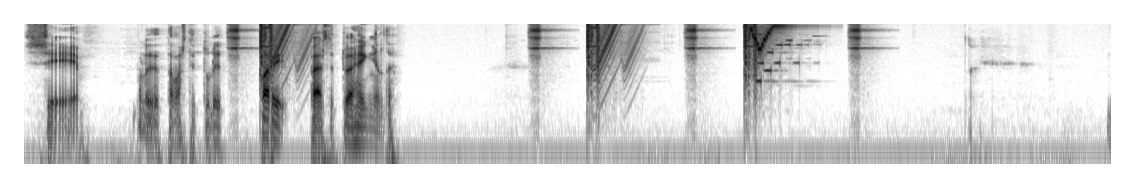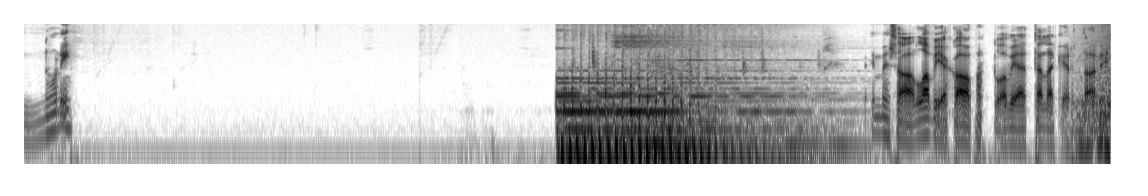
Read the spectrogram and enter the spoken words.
Se. Valitettavasti tuli pari päästettyä hengiltä. Noni. Emme saa lavia kaapattua vielä tällä kertaa, niin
